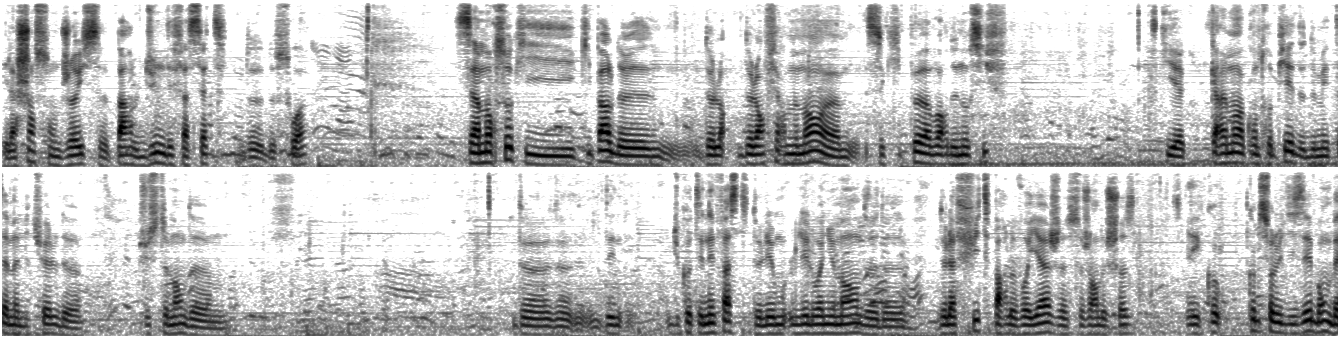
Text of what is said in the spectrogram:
la chanson Joyce parle d'une des facettes de soi. C'est un morceau qui, qui parle de, de l'en- de l'enfermement, euh, ce qui peut avoir de nocif. Ce qui est carrément à contre-pied de, mes thèmes habituels, de, justement de, du côté néfaste de l'éloignement, de, la fuite par le voyage, ce genre de choses. Et co- comme si on lui disait, bon ben,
